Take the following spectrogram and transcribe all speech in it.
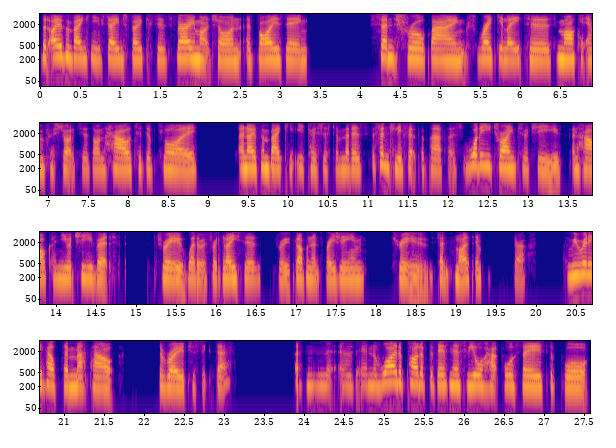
But Open Banking Exchange focuses very much on advising central banks, regulators, market infrastructures on how to deploy an open banking ecosystem that is essentially fit for purpose. What are you trying to achieve and how can you achieve it through whether it's regulation, through governance regime, through centralized infrastructure. Can We really help them map out the road to success. And uh, in the wider part of the business, we all have also support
